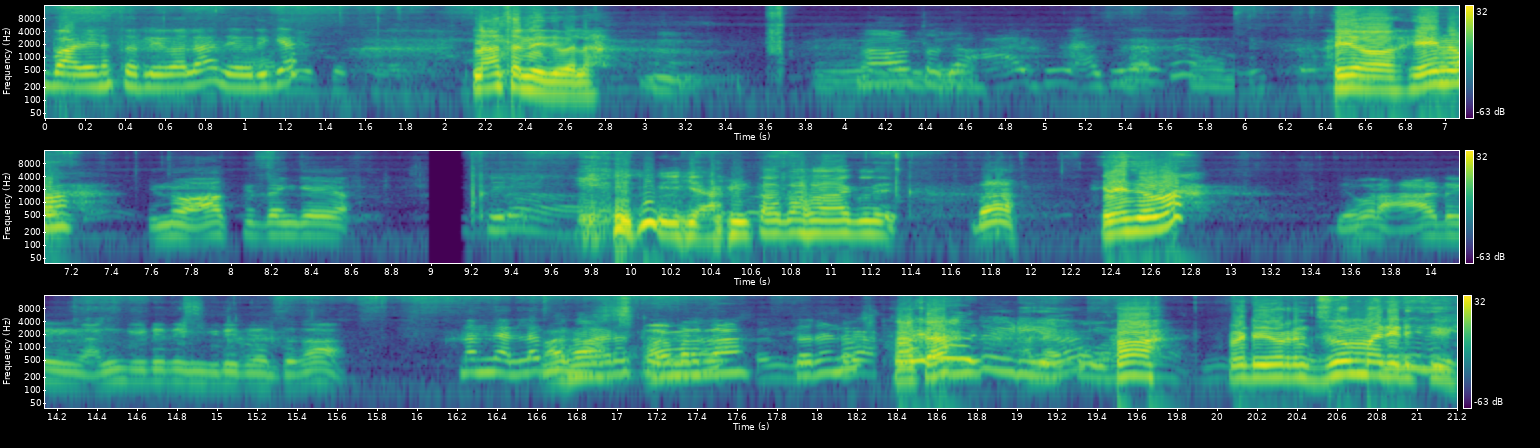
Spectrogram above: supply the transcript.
ಬಾಳೆಹಣ್ಣು ತರ್ಲಿವಲ್ಲ ದೇವರಿಗೆ ನಾ ತಂದಿದೀವಲ್ಲ ಅಯ್ಯೋ ಏನು? ಇನ್ನು ಆಗ್ತಿದ್ದಂಗೆ ಎಂತದಾರ ಆಗ್ಲಿ. ಬಾ. ಏನಾಯ್ತು ದೇವ್ರ ಆಡು ಹಂಗ್ ಹಿಡಿರಿ ಹಿಂಗ್ ಹಿಡಿರಿ ಅಂತದ? ನಮ್ನೆಲ್ಲ ಹಾ ನೋಡಿ ಇವ್ರನ್ನ ಝೂಮ್ ಮಾಡಿ ಇಡ್ತೀವಿ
